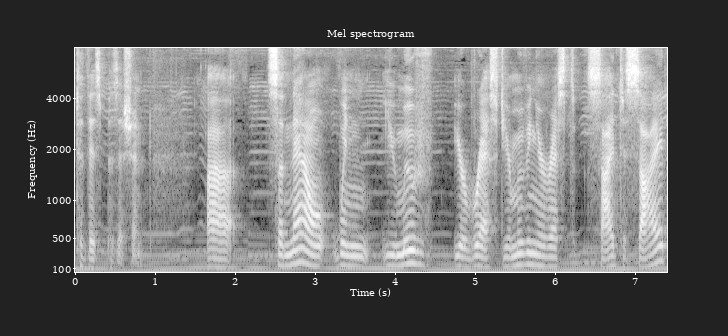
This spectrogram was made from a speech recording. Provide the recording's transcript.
to this position. Uh, so now when you move your wrist, you're moving your wrist side to side,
